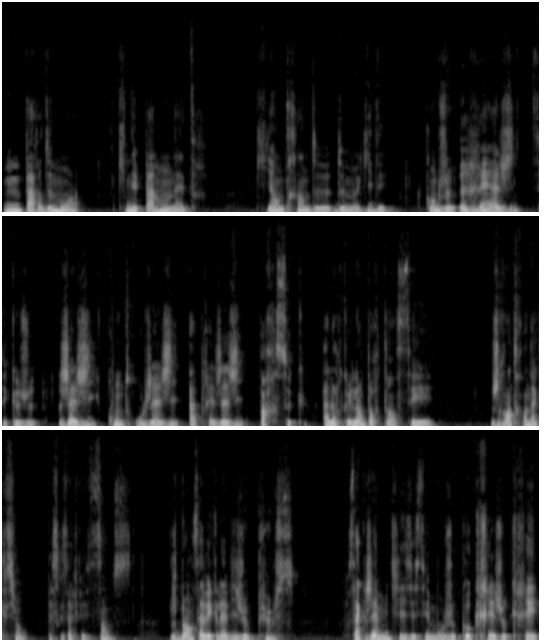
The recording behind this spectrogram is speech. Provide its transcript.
une part de moi qui n'est pas mon être qui est en train de, de me guider. Quand je réagis, c'est que je j'agis contre ou j'agis après, j'agis parce que. Alors que l'important, c'est je rentre en action parce que ça fait sens. Je danse avec la vie, je pulse. C'est pour ça que j'aime utiliser ces mots. Je co-crée, je crée,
